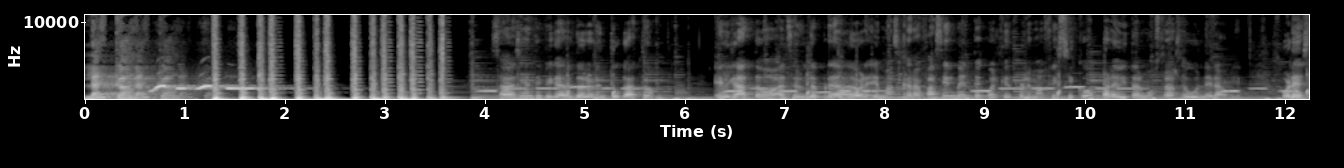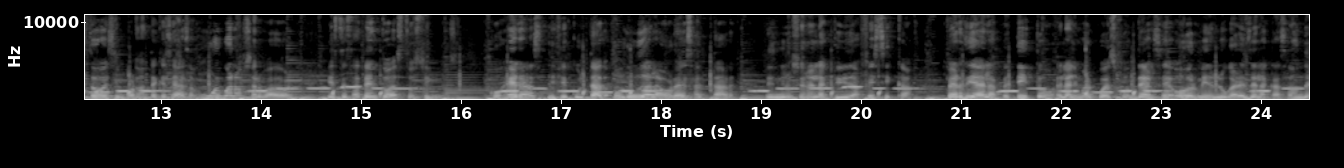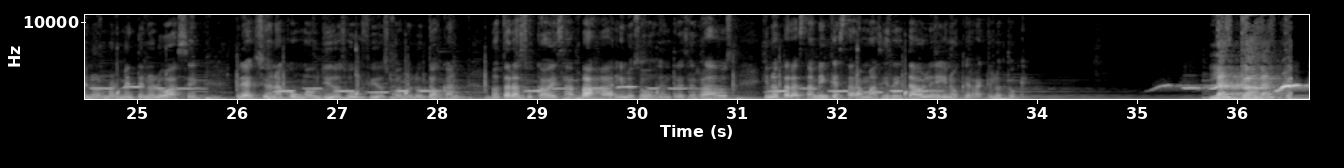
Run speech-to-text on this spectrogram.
Laika. ¿Sabes identificar el dolor en tu gato? El gato, al ser un depredador, enmascara fácilmente cualquier problema físico para evitar mostrarse vulnerable. Por esto es importante que seas muy buen observador y estés atento a estos signos. Cojeras, dificultad o duda a la hora de saltar, disminución en la actividad física, pérdida del apetito, el animal puede esconderse o dormir en lugares de la casa donde normalmente no lo hace, reacciona con maullidos o bufidos cuando lo tocan, notarás su cabeza baja y los ojos entrecerrados y notarás también que estará más irritable y no querrá que lo toque. Like, like.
